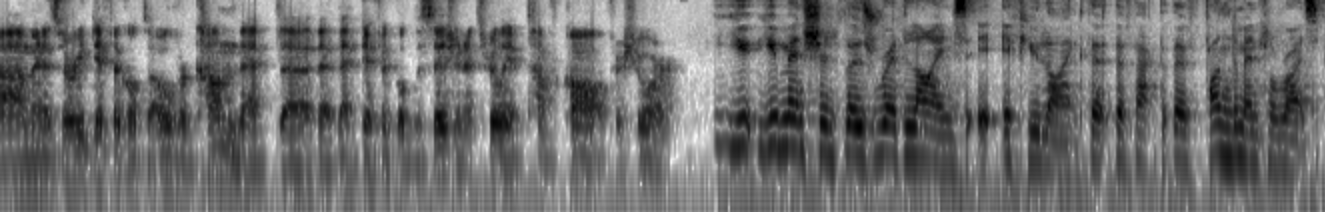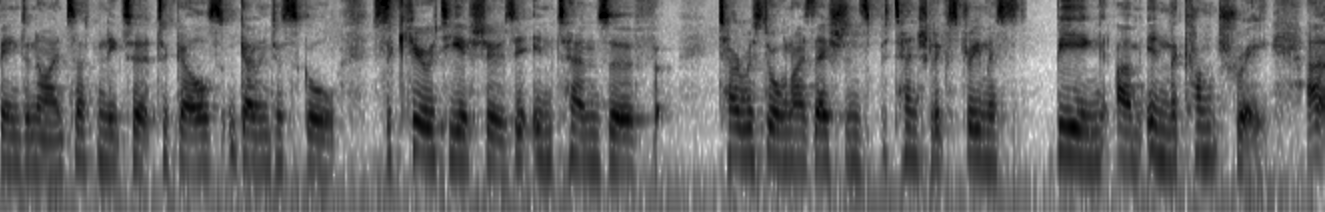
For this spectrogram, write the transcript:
um, and it's very difficult to overcome that, uh, that that difficult decision. It's really a tough call for sure. You, you, mentioned those red lines, if you like, the, the fact that their fundamental rights are being denied, certainly to, to girls going to school, security issues in terms of terrorist organisations, potential extremists being um, in the country. Uh,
